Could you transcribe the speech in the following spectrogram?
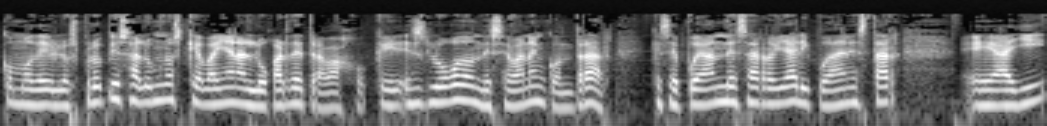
como de los propios alumnos que vayan al lugar de trabajo, que es luego donde se van a encontrar, que se puedan desarrollar y puedan estar eh, allí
